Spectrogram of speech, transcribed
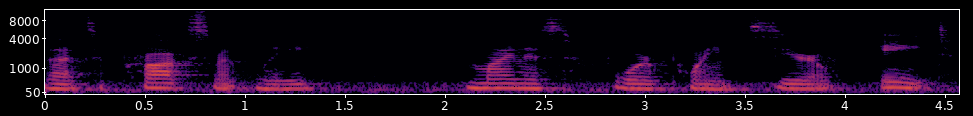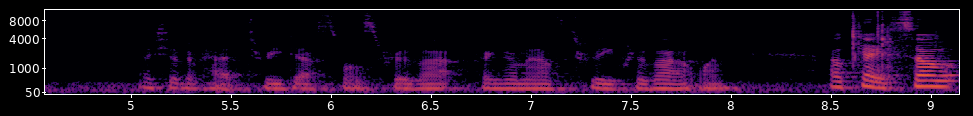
that's approximately minus 4.08. I should have had three decimals for that if I'm going to have three for that one. Okay, so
